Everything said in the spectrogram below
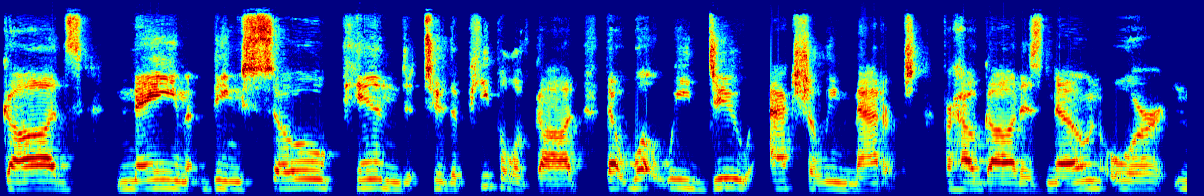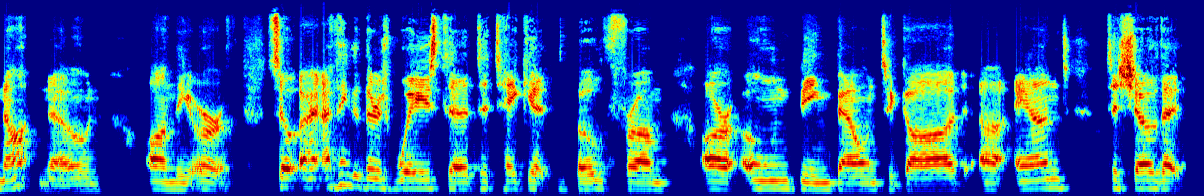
God's name being so pinned to the people of God that what we do actually matters for how God is known or not known on the earth. So I, think that there's ways to, to take it both from our own being bound to God uh, and to show that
